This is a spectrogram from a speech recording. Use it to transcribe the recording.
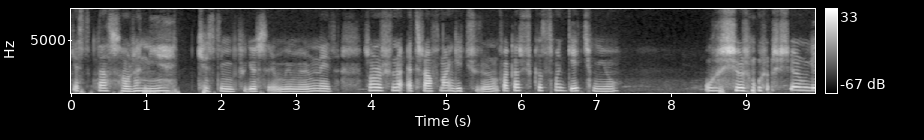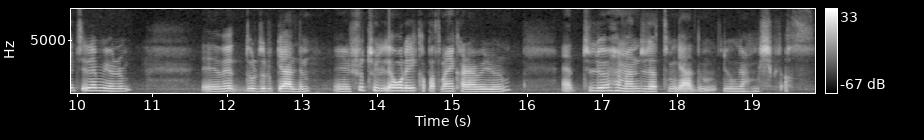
Kestikten sonra niye kestiğim ipi göstereyim bilmiyorum. Neyse. Sonra şunu etrafından geçiriyorum. Fakat şu kısmı geçmiyor. Uğraşıyorum, uğraşıyorum, geçiremiyorum. Ee, ve durdurup geldim. Ee, şu tülle orayı kapatmaya karar veriyorum. Evet, tülü hemen düzelttim geldim. Düğümlenmiş biraz.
